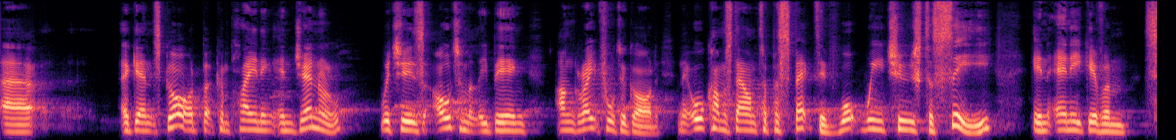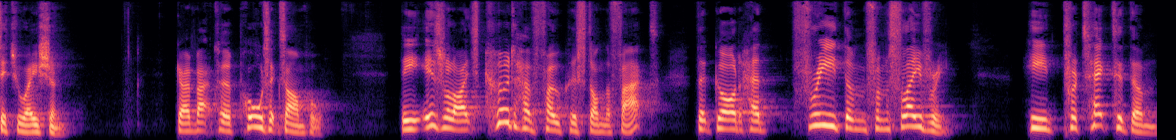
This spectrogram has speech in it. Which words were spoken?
uh, against God, but complaining in general, which is ultimately being ungrateful to God. And it all comes down to perspective, what we choose to see in any given situation. Going back to Paul's example, the Israelites could have focused on the fact that God had freed them from slavery. He'd protected them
